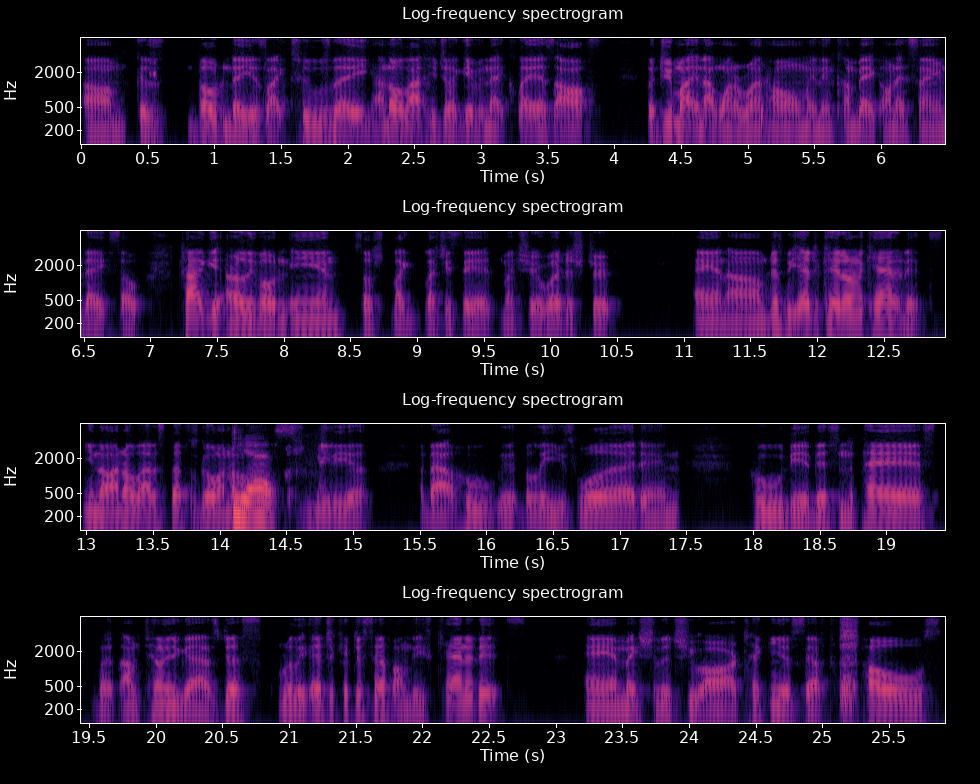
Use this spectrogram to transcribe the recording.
because um, voting day is like Tuesday. I know a lot of teachers are giving that class off, but you might not want to run home and then come back on that same day. So try to get early voting in. So like like you said, make sure you're registered and um, just be educated on the candidates. You know, I know a lot of stuff is going on yes. on social media about who believes what and who did this in the past. But I'm telling you guys, just really educate yourself on these candidates and make sure that you are taking yourself to the polls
